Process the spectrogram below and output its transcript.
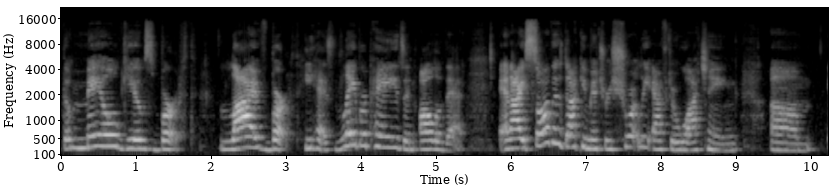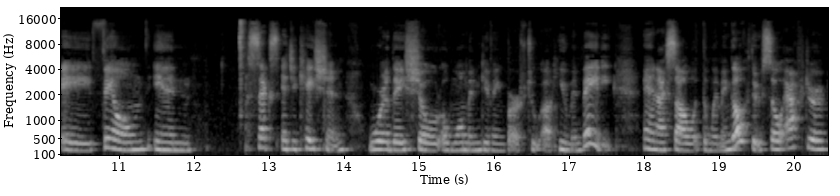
the male gives birth, live birth. He has labor pains and all of that. And I saw this documentary shortly after watching um, a film in sex education where they showed a woman giving birth to a human baby. And I saw what the women go through. So after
